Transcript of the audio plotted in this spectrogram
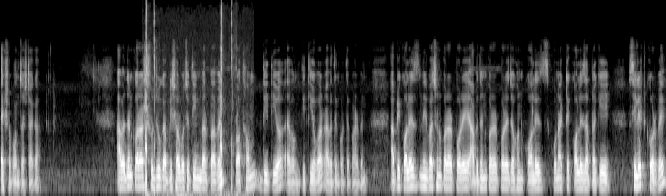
একশো পঞ্চাশ টাকা। আবেদন করার সুযোগ আপনি সর্বোচ্চ তিনবার পাবেন, প্রথম, দ্বিতীয় এবং তৃতীয়বার আবেদন করতে পারবেন। আপনি কলেজ নির্বাচন করার পরে, আবেদন করার পরে যখন কলেজ, কোনো একটা কলেজ আপনাকে সিলেক্ট করবে,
